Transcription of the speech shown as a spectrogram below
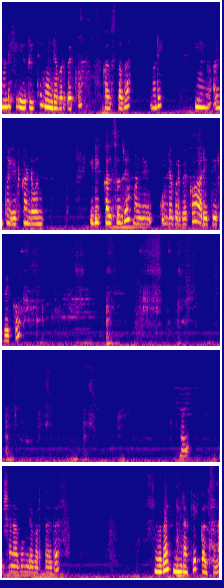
ನೋಡಿ ಈ ರೀತಿ ಉಂಡೆ ಬರಬೇಕು, ಕಲಿಸ್ದಾಗ. ನೋಡಿ, ಹಿಂಗ ಅಂತ ಇಟ್ಕೊಂಡು ಒಂದು, ಇಡೀ ಕಲ್ಸಿದ್ರೆ ಒಂದು ಉಂಡೆ ಬರಬೇಕು, ಆ ರೀತಿ ಇರಬೇಕು. ನೋಡಿ ಚೆನ್ನಾಗಿ ಉಂಡೆ ಬರ್ತಾ ಇದೆ. ಇವಾಗ ನೀರು ಹಾಕಿ ಕಲಸೋಣ.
